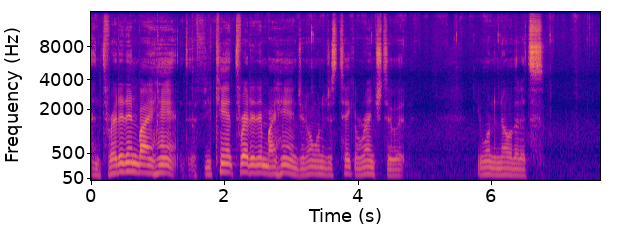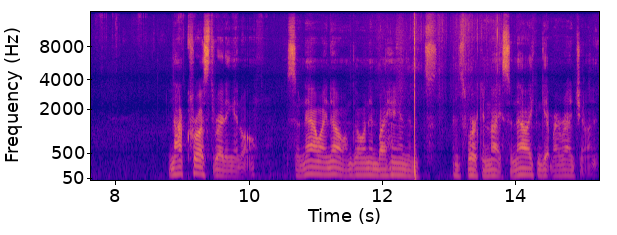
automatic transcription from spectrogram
And thread it in by hand. If you can't thread it in by hand, you don't want to just take a wrench to it. You want to know that it's not cross threading at all. So now I know I'm going in by hand and it's, it's working nice. So now I can get my wrench on it.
